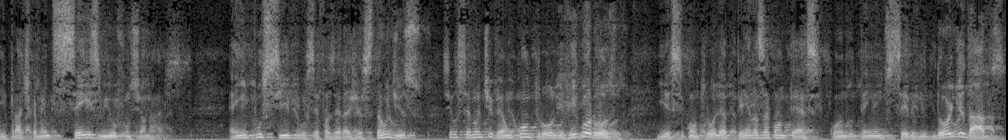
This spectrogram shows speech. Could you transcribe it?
Tem praticamente 6 mil funcionários. É impossível você fazer a gestão disso se você não tiver um controle rigoroso. E esse controle apenas acontece quando tem um servidor de dados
